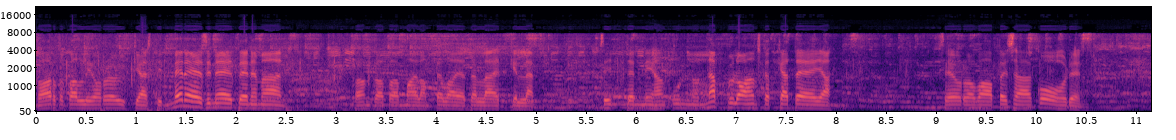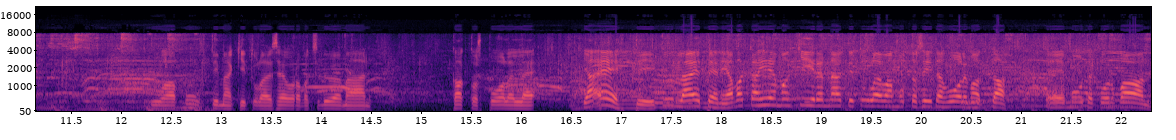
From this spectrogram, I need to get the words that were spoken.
Kartokallio röyhkeästi menee sinne etenemään. Kankaapään mailan pelaaja tällä hetkellä. Sitten ihan kunnon näppylähanskat käteen ja seuraavaa pesää kohden. Juha Puhtimäki tulee seuraavaksi lyömään kakkospuolelle ja ehtii, kyllä eteni. Ja vaikka hieman kiire näytti tulevan, mutta siitä huolimatta ei muuta kuin vaan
